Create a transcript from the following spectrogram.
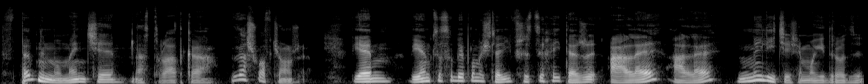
w pewnym momencie nastolatka zaszła w ciążę. Wiem, wiem, co sobie pomyśleli wszyscy hejterzy, ale, ale mylicie się, moi drodzy.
